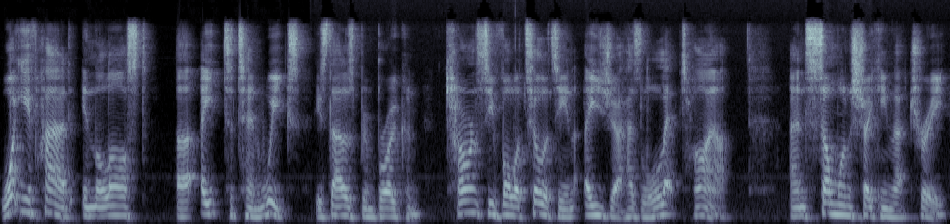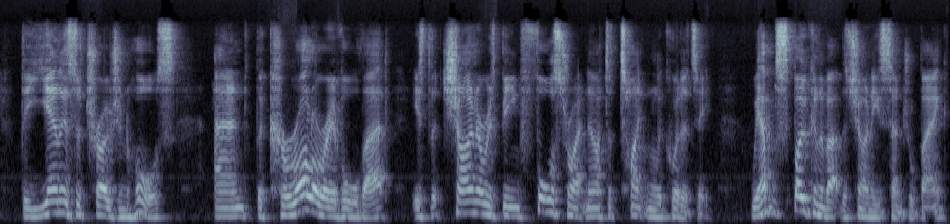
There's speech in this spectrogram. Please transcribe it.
What you've had in the last uh, eight to 10 weeks is that has been broken. Currency volatility in Asia has leapt higher, and someone's shaking that tree. The yen is a Trojan horse, and the corollary of all that is that China is being forced right now to tighten liquidity. We haven't spoken about the Chinese central bank,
